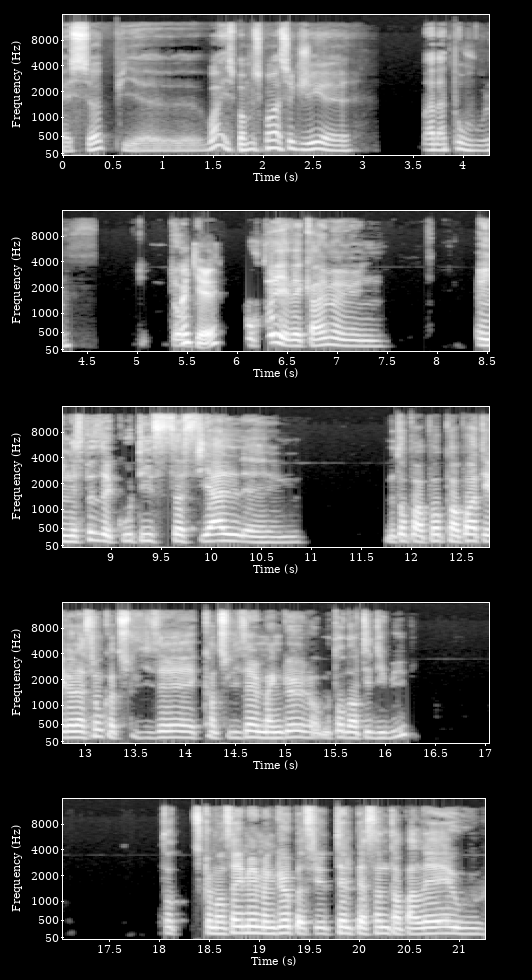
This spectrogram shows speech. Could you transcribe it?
euh, ça. Puis, euh, ouais, c'est pas, c'est pas mal ça que j'ai euh, à date pour vous. là. Donc, Ok. pour toi, il y avait quand même une, une espèce de côté social, euh, mettons, par rapport, par rapport à tes relations quand tu lisais, quand tu lisais un manga, genre, mettons, dans tes débuts. Tu commençais à aimer un manga parce que telle personne t'en parlait ou...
